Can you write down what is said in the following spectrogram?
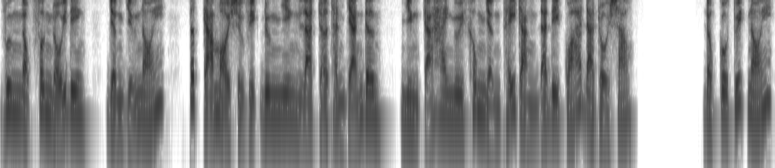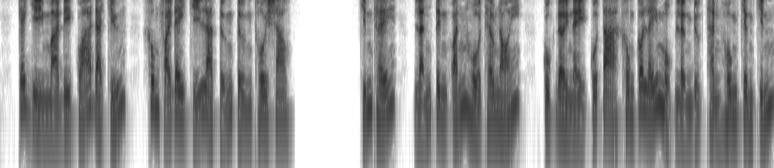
Vương Ngọc Phân nổi điên, giận dữ nói, tất cả mọi sự việc đương nhiên là trở thành giản đơn, nhưng cả hai ngươi không nhận thấy rằng đã đi quá đà rồi sao? Độc Cô Tuyết nói, cái gì mà đi quá đà chứ, không phải đây chỉ là tưởng tượng thôi sao? Chính thế, lãnh tinh oánh hồ theo nói, cuộc đời này của ta không có lấy một lần được thành hôn chân chính,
